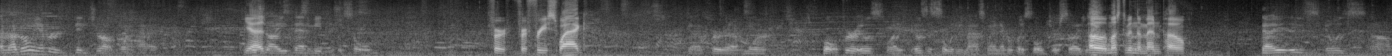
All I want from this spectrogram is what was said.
I've, I've only ever been dropped one hat, which yeah, I then immediately sold for for free swag. Know, for uh, more. Well, for it was like it was a soldier mask, and I never played soldier, so I just. Oh, it must have been the Menpo. No, it was it was um.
